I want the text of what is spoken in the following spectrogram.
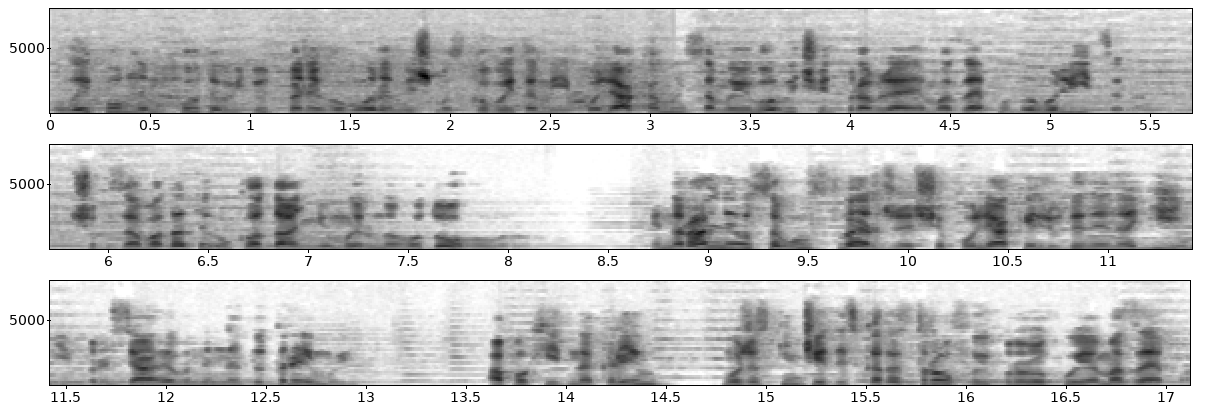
Коли повним ходом йдуть переговори між московитами і поляками, Самойлович відправляє Мазепу до Голіцина, щоб завадити укладанню мирного договору. Генеральний Осавул стверджує, що поляки люди ненадійні, присяги вони не дотримують, а похід на Крим може скінчитись катастрофою, пророкує Мазепа.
